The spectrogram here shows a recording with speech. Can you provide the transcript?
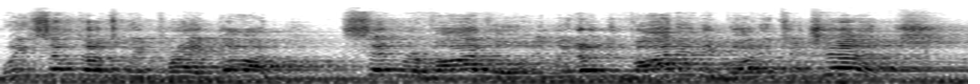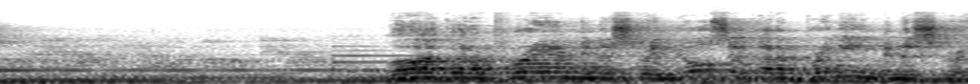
We sometimes we pray, God, send revival, and we don't invite anybody to church. Well, I've got a prayer ministry. You also got a bringing ministry.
